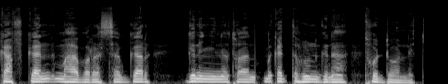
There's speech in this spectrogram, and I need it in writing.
ከአፍጋን ማኅበረሰብ ጋር ግንኙነቷን መቀጠሉን ግና ትወደዋለች።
